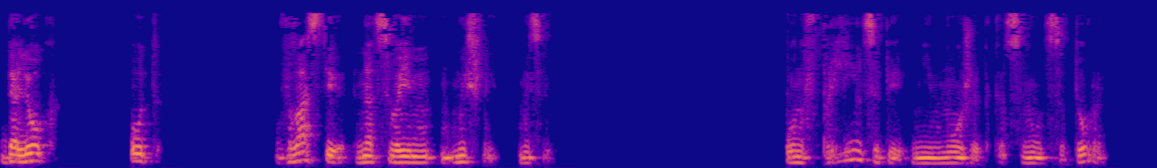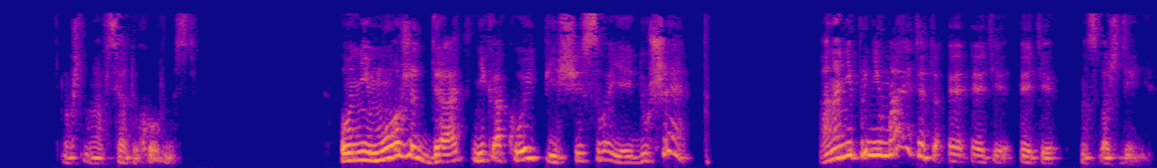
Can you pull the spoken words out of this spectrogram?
далек от власти над своим мыслью, мыслью. Он в принципе не может коснуться Торы, потому что она вся духовность. Он не может дать никакой пищи своей душе. Она не принимает это, э, эти, эти наслаждения.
